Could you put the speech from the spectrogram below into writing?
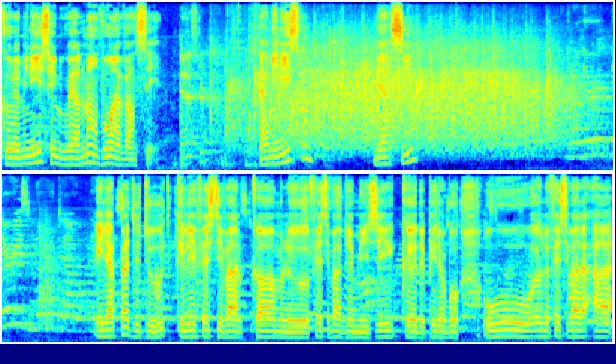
que le ministre et le gouvernement vont avancer. La ministre? Merci. Il n'y a pas de doute que les festivals comme le Festival de musique de Peterborough ou le festival à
